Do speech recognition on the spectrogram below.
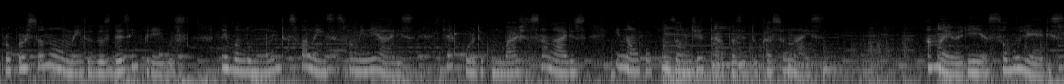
proporciona um aumento dos desempregos, levando muitas falências familiares, de acordo com baixos salários e não conclusão de etapas educacionais. A maioria são mulheres,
